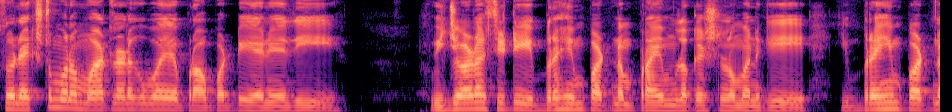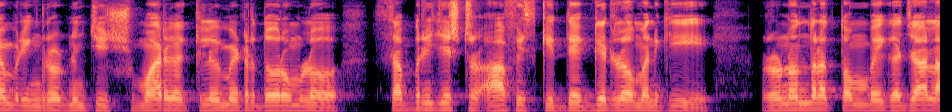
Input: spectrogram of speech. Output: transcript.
సో నెక్స్ట్ మనం మాట్లాడకపోయే ప్రాపర్టీ అనేది విజయవాడ సిటీ ఇబ్రహీంపట్నం ప్రైమ్ లొకేషన్లో మనకి ఇబ్రహీంపట్నం రింగ్ రోడ్ నుంచి సుమారుగా కిలోమీటర్ దూరంలో సబ్ రిజిస్టర్ ఆఫీస్కి దగ్గరలో మనకి రెండు వందల తొంభై గజాల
